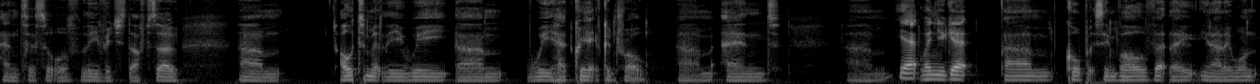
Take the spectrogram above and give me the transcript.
hand to sort of leverage stuff. So um, ultimately we um, we had creative control, um, and um, yeah, when you get um, corporates involved, that they you know they want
